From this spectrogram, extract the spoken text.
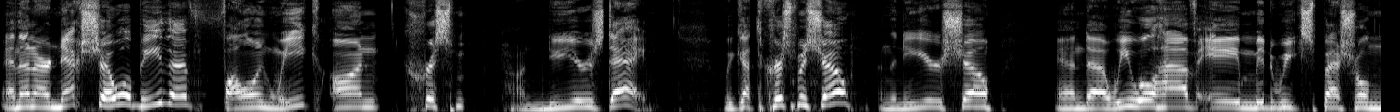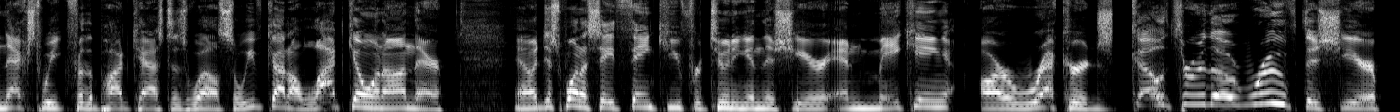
And then our next show will be the following week on Christmas on New Year's Day. We got the Christmas show and the New Year's show. And uh, we will have a midweek special next week for the podcast as well. So we've got a lot going on there. And I just want to say thank you for tuning in this year and making our records go through the roof this year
